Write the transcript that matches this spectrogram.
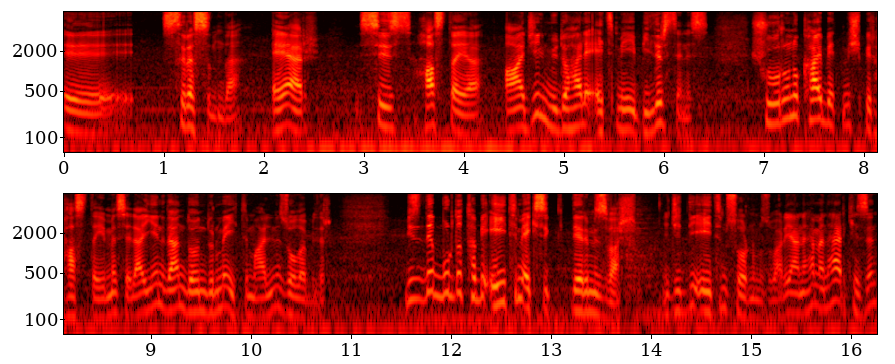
e, sırasında eğer siz hastaya acil müdahale etmeyi bilirseniz şuurunu kaybetmiş bir hastayı mesela yeniden döndürme ihtimaliniz olabilir. Bizde burada tabii eğitim eksikliklerimiz var. Ciddi eğitim sorunumuz var. Yani hemen herkesin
